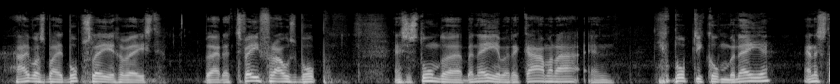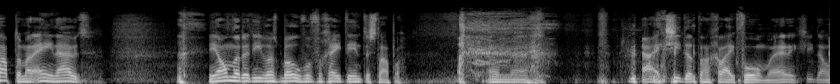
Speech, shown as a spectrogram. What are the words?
Hij was bij het bobsleeën geweest. Bij de twee vrouwsbob. En ze stonden beneden bij de camera. En die bob die komt beneden. En er stapte maar één uit. Die andere die was boven vergeten in te stappen. en ja, ik zie dat dan gelijk voor me. Hè. Ik zie dan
